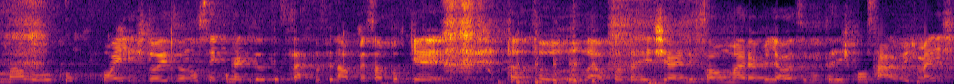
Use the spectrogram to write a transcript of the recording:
maluco com eles dois. Eu não sei como é que deu tudo certo no final. Só porque tanto o Léo quanto a Regiane são maravilhosos e muito responsáveis, mas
